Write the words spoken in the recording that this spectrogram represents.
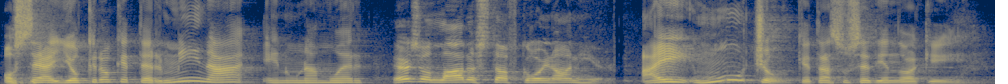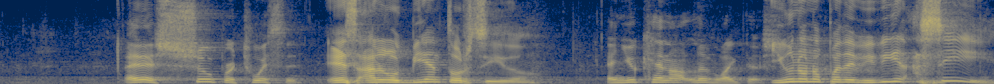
O sea, yo creo que termina en una muerte. There's a lot of stuff going on here, Hay mucho que está sucediendo aquí. And it's super twisted. Es algo bien torcido. And you cannot live like this. Y uno no puede vivir así.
